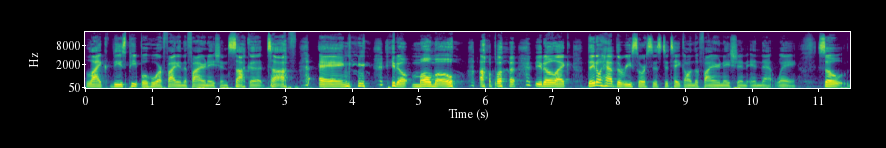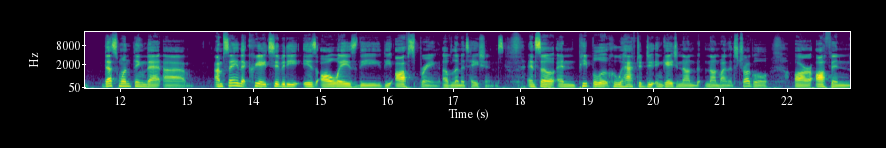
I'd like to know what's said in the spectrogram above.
like these people who are fighting the Fire Nation, Sokka, Toph, Aang, you know, Momo, Appa, you know, like they don't have the resources to take on the Fire Nation in that way. So that's one thing that um, I'm saying that creativity is always the the offspring of limitations, and so and people who have to do engage in non nonviolent struggle are often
